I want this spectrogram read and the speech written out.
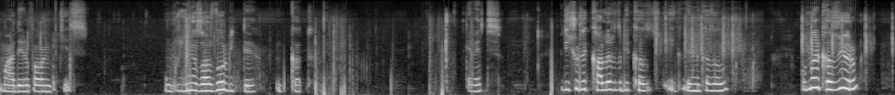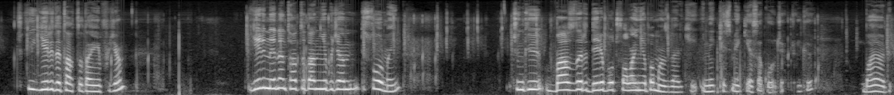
madeni falan gideceğiz. Olur, yine zar zor bitti. İlk kat. Evet. Bir de şuradaki karları da bir kaz, kazalım. Bunları kazıyorum. Çünkü yeri de tahtadan yapacağım. Yeri neden tahtadan yapacağım sormayın. Çünkü bazıları deri bot falan yapamaz belki. İnek kesmek yasak olacak çünkü. Bayağı bir.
